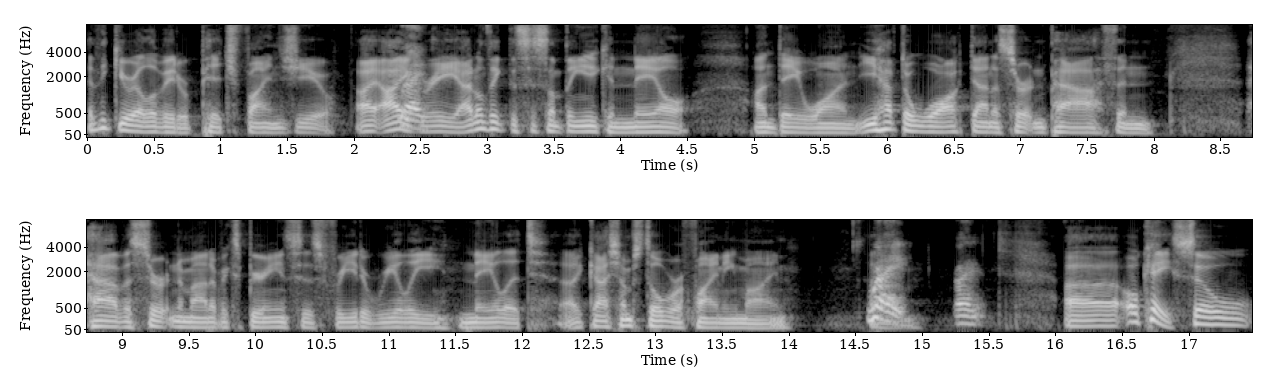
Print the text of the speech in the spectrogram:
I think your elevator pitch finds you. I, I right. agree. I don't think this is something you can nail on day one. You have to walk down a certain path and have a certain amount of experiences for you to really nail it. Uh, gosh, I'm still refining mine. Right, um, right. Uh, okay, so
